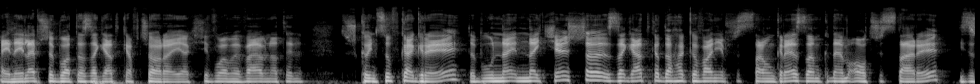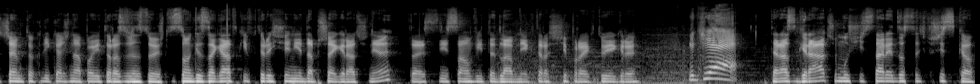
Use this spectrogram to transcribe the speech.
Ej, najlepsza była ta zagadka wczoraj, jak się włamywałem na ten... To już końcówka gry, to była naj, najcięższa zagadka do hakowania przez całą grę. Zamknąłem oczy, stary, i zacząłem to klikać na i to rozwiązujesz. To są zagadki, w których się nie da przegrać, nie? To jest niesamowite dla mnie, jak teraz się projektuje gry. Gdzie? Teraz gracz musi, stary, dostać wszystko.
